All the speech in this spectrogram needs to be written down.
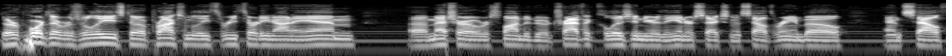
The report that was released at approximately 3:39 a.m. Uh, Metro responded to a traffic collision near the intersection of South Rainbow and South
